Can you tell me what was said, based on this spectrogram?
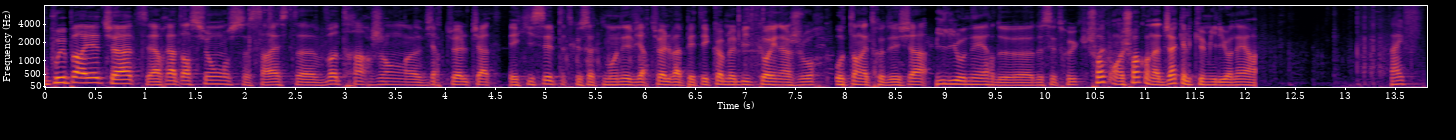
Vous pouvez parier chat, et après attention, ça, reste euh, votre argent euh, virtuel chat. Et qui sait, peut-être que cette monnaie virtuelle va péter comme le bitcoin un jour. Autant être déjà millionnaire de, de ces trucs. Je crois qu'on je crois qu'on a déjà quelques millionnaires. Knife.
